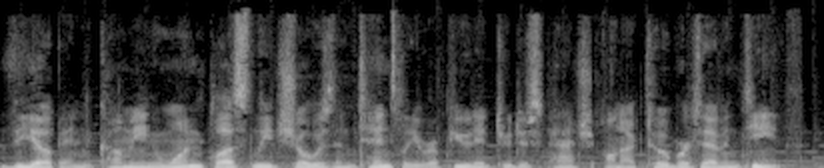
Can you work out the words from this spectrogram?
The up-and-coming OnePlus lead show is intensely reputed to dispatch on October 17th.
